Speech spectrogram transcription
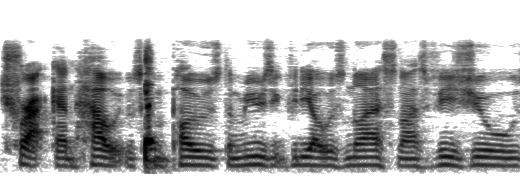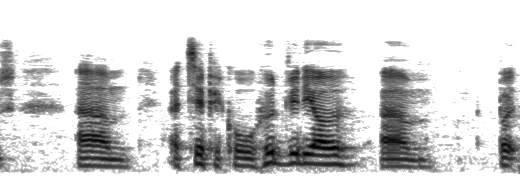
track and how it was composed. The music video was nice, nice visuals. Um, a typical hood video, um, but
